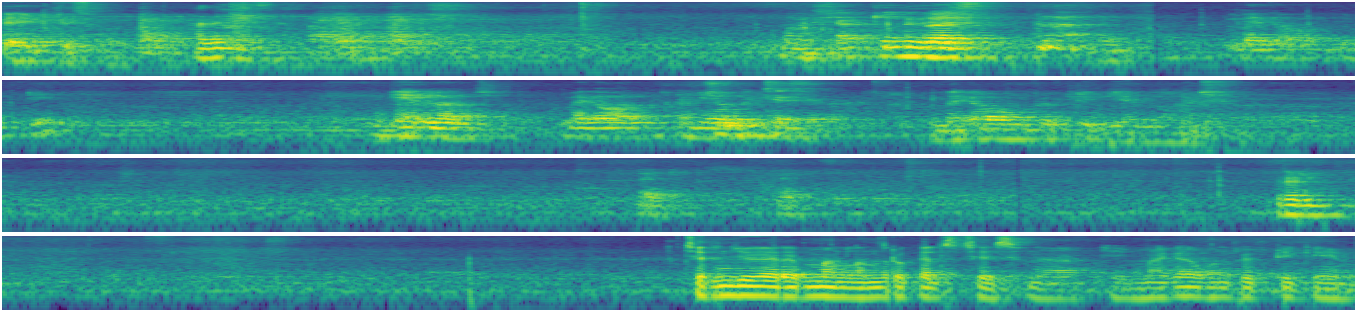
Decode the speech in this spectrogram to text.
టేక్ తీసుకో. అదే సార్. మన షర్ట్లని రాసి. Mega one fifty game launch. Mega one mega one fifty game launch. Chiranjeevi గారి అభిమానులందరూ కలిసి చేసిన ఈ mega one fifty game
